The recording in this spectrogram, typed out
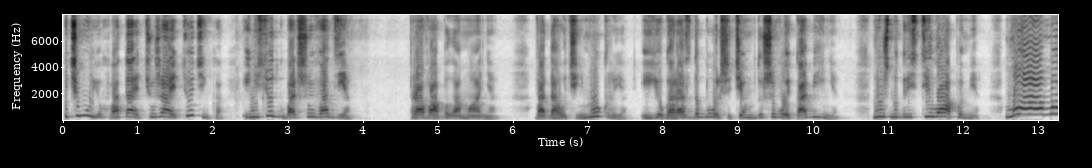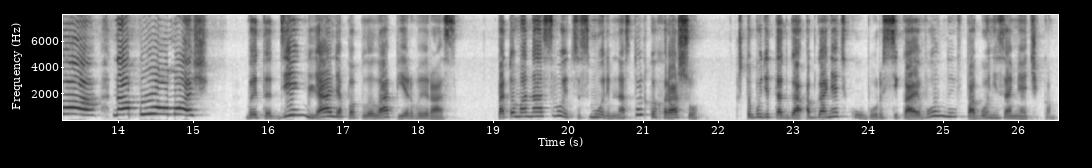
Почему ее хватает чужая тетенька и несет к большой воде? Права была Маня. Вода очень мокрая, и ее гораздо больше, чем в душевой кабине. Нужно грести лапами. «Мама! На помощь!» В этот день Ляля поплыла первый раз. Потом она освоится с морем настолько хорошо, что будет обгонять Кубу, рассекая волны в погоне за мячиком.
